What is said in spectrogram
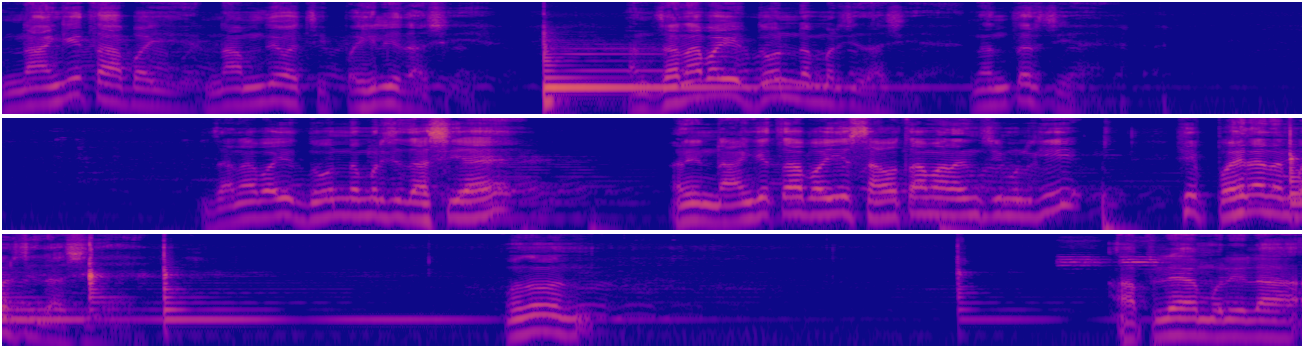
नांगिताबाई नामदेवाची पहिली दाशी आहे. आणि जनाबाई दोन नंबरची दाशी आहे नंतरची आहे. जनाबाई दोन नंबरची दासी आहे आणि नांगिताबाई सावता महाराजांची मुलगी ही पहिल्या नंबरची दासी आहे. म्हणून आपल्या मुलीला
